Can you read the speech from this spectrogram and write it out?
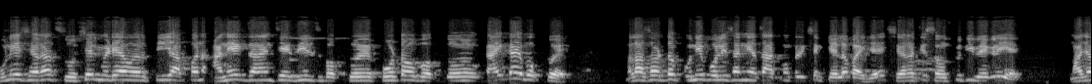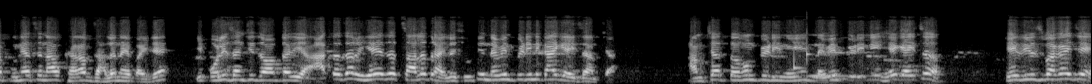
पुणे शहरात सोशल मीडियावरती आपण अनेक जणांचे रील्स बघतोय फोटो बघतोय काय काय बघतोय. मला असं वाटतं पुणे पोलिसांनी याचं आत्मपरीक्षण केलं पाहिजे. शहराची संस्कृती वेगळी आहे. माझ्या पुण्याचं नाव खराब झालं नाही पाहिजे. ही पोलिसांची जबाबदारी आहे. आता जर हे जर चालत राहिलं शेवटी नवीन पिढीने काय घ्यायचं आमच्या? आमच्या तरुण पिढीने नवीन पिढीने हे घ्यायचं. हे रील्स बघायचे.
